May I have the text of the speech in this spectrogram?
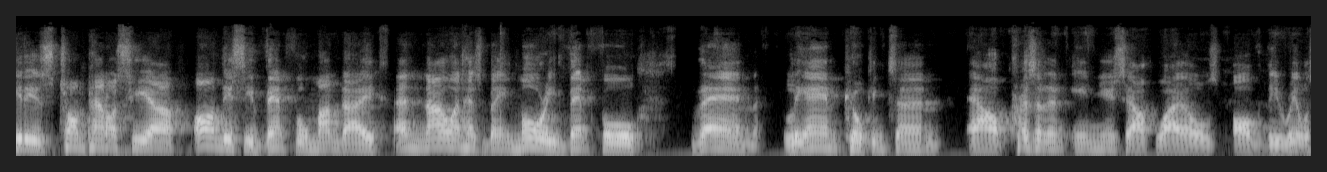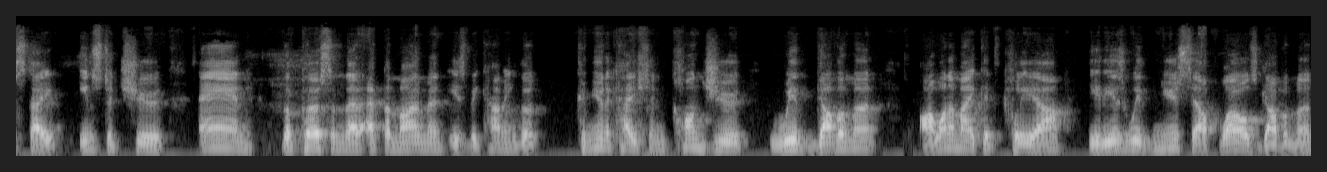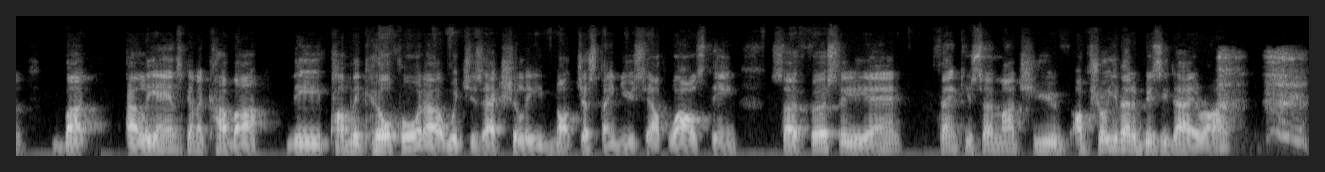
It is Tom Panos here on this eventful Monday, and no one has been more eventful than Leanne Pilkington, our president in New South Wales of the Real Estate Institute, and the person that at the moment is becoming the communication conduit with government. I want to make it clear it is with New South Wales government, but uh, Leanne's going to cover the public health order, which is actually not just a New South Wales thing. So, firstly, Leanne, thank you so much. You've, I'm sure you've had a busy day, right?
